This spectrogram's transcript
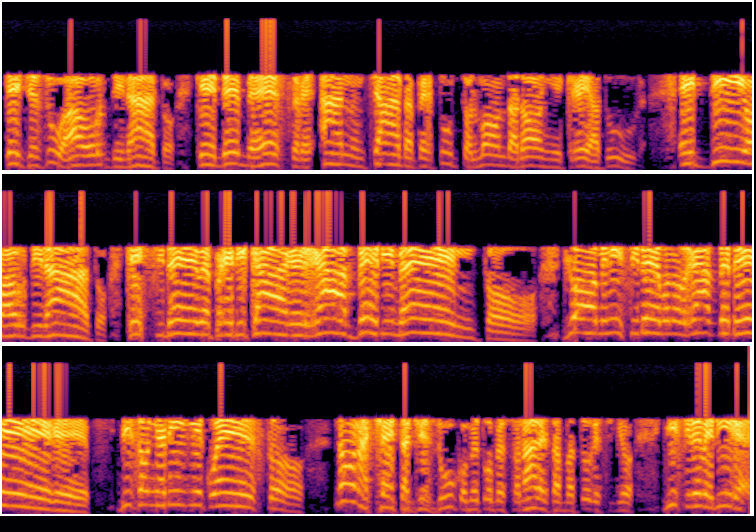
che Gesù ha ordinato, che debbe essere annunziata per tutto il mondo ad ogni creatura e Dio ha ordinato che si deve predicare ravvedimento. Gli uomini si devono ravvedere. Bisogna dirgli questo. Non accetta Gesù come tuo personale Salvatore Signore. Gli si deve dire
